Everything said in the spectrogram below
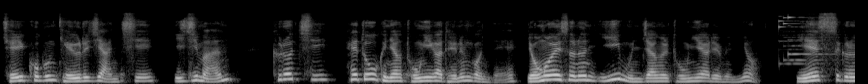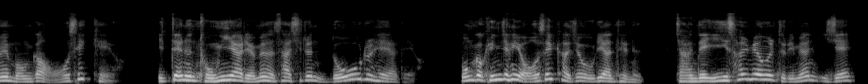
제이콥은 게으르지 않지. 이지만 그렇지 해도 그냥 동의가 되는 건데 영어에서는 이 문장을 동의하려면요. Yes 그러면 뭔가 어색해요. 이때는 동의하려면 사실은 no를 해야 돼요. 뭔가 굉장히 어색하죠 우리한테는. 자 근데 이 설명을 들으면 이제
